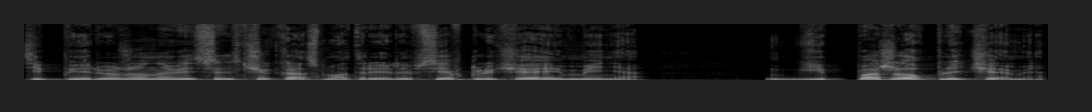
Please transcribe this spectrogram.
Теперь уже на весельчака смотрели все, включая меня. Гиб пожал плечами.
